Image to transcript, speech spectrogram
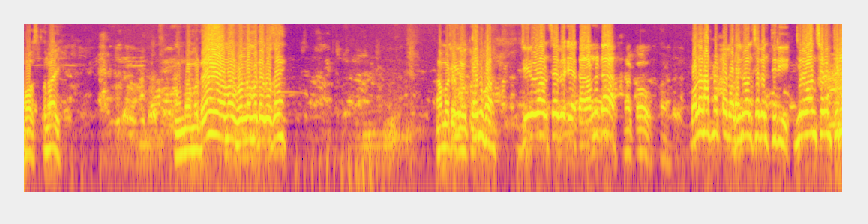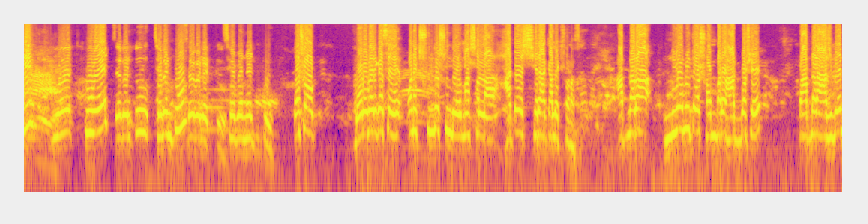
মস্ত নাই। ফোন নাম্বারটা আমার ফোন নাম্বারটা কোথায়? নাম্বারটা কত জিরো ওয়ান সেভেন আপনারটা বলেন আপনারটাই বলেন। Zero one seven three. Zero one seven three. Two eight seven two. Seven two. Seven eight two. Seven eight two. দর্শক বড় ভাইয়ের কাছে অনেক সুন্দর সুন্দর মার্শাল্লাহ হাটের সেরা কালেকশন আছে। আপনারা নিয়মিত সোমবারে হাট বসে তা আপনারা আসবেন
